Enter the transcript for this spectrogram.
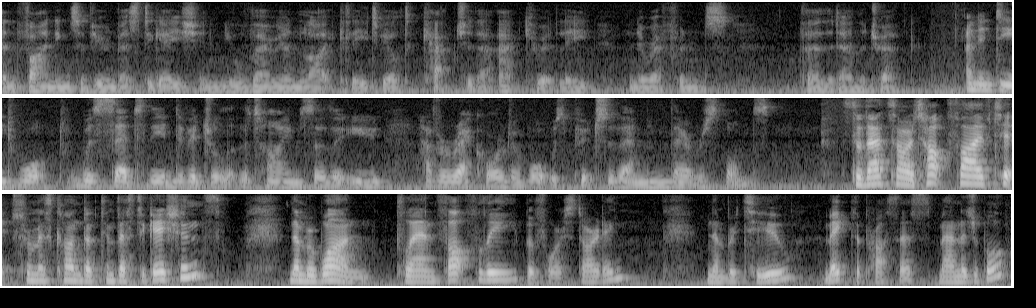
and findings of your investigation, you're very unlikely to be able to capture that accurately in a reference further down the track. And indeed, what was said to the individual at the time, so that you have a record of what was put to them and their response. So that's our top five tips for misconduct investigations. Number one, plan thoughtfully before starting. Number two, make the process manageable.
